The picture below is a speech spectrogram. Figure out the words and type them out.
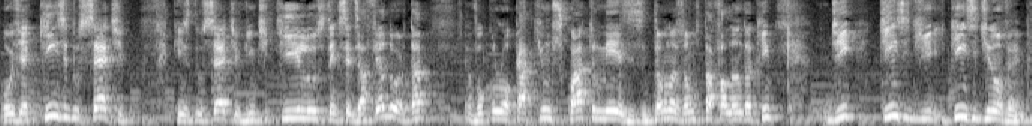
hoje é 15 do 7. 15 do 7, 20 quilos, tem que ser desafiador, tá? Eu vou colocar aqui uns 4 meses. Então nós vamos estar falando aqui de 15 de, 15 de novembro.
